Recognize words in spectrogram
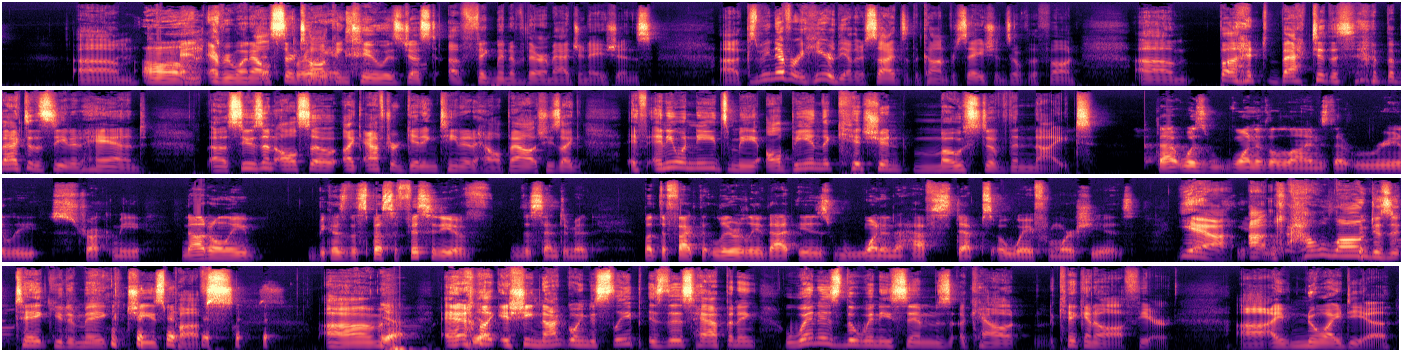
um, Oh, and everyone else they're that's talking to is just a figment of their imaginations. Because we never hear the other sides of the conversations over the phone. Um, but back to the but back to the scene at hand. Uh, Susan also like after getting Tina to help out, she's like, "If anyone needs me, I'll be in the kitchen most of the night." that was one of the lines that really struck me not only because of the specificity of the sentiment but the fact that literally that is one and a half steps away from where she is Yeah. Uh, how long does it take you to make cheese puffs? Um, Yeah. And like, is she not going to sleep? Is this happening? When is the Winnie Sims account kicking off here? Uh, I have no idea.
